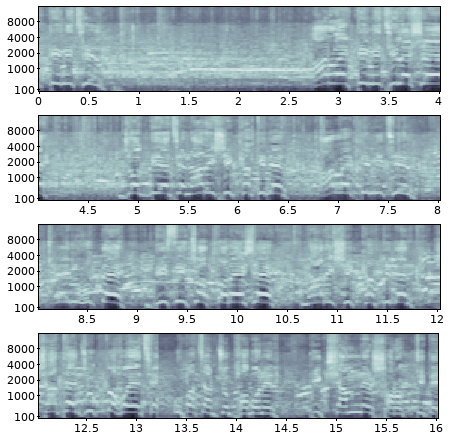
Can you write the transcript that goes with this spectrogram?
একটি মিছিল। একটি মিছিল এসে যোগ দিয়েছে নারী শিক্ষার্থীদের। একটি মিছিল। এই মুহূর্তে ডিসি চত্বরে এসে নারী শিক্ষার্থীদের সাথে যুক্ত হয়েছে উপাচার্য ভবনের ঠিক সামনের সড়কটিতে।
